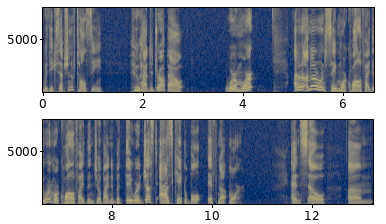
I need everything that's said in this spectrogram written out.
with the exception of Tulsi, who had to drop out, were more I don't. I'm not want to say more qualified. They weren't more qualified than Joe Biden, but they were just as capable, if not more. And so, um,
